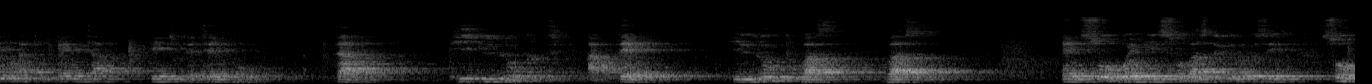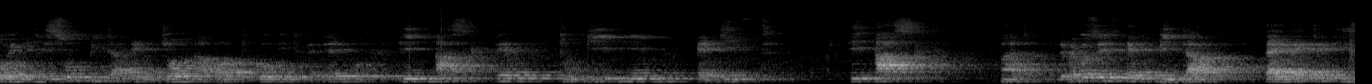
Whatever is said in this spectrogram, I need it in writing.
were to enter into the temple, that he looked at them. He looked verse, verse. And so when he saw, verse 3, the Bible says, so when he saw Peter and John about to go into the temple, he asked them to give him a gift. He asked, but the Bible says, and Peter directed his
